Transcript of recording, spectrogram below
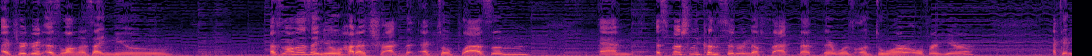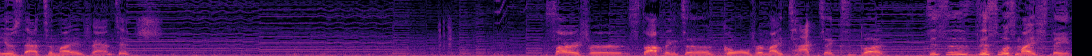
I figured as long as I knew... As long as I knew how to track the ectoplasm, and especially considering the fact that there was a door over here, I could use that to my advantage. Sorry for stopping to go over my tactics, but this is this was my state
